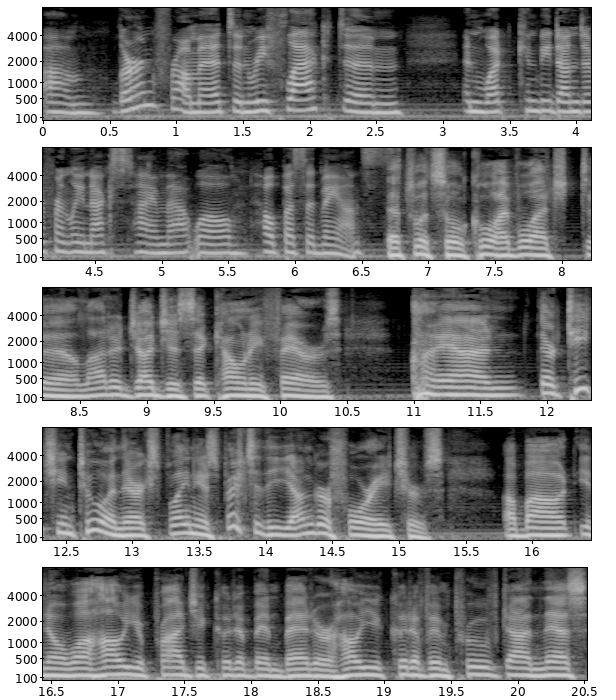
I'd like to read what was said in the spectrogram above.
um, learn from it and reflect and and what can be done differently next time that will help us advance. That's what's so cool. I've watched uh, a lot of judges at county fairs, and they're teaching too, and they're explaining, especially the younger 4-Hers, about you know well how your project could have been better, how you could have improved on this,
